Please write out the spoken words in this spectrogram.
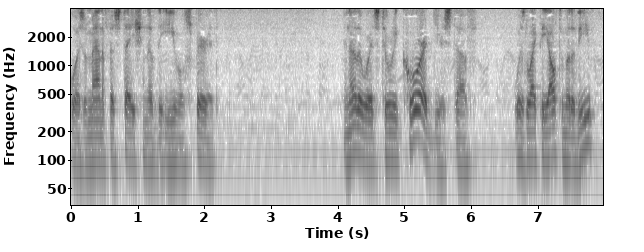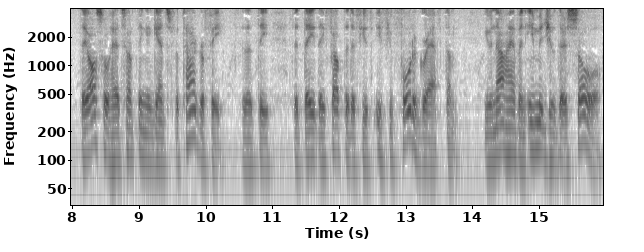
was a manifestation of the evil spirit. In other words, to record your stuff was like the ultimate of evil. They also had something against photography that the that they, they felt that if you if you photographed them, you now have an image of their soul.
